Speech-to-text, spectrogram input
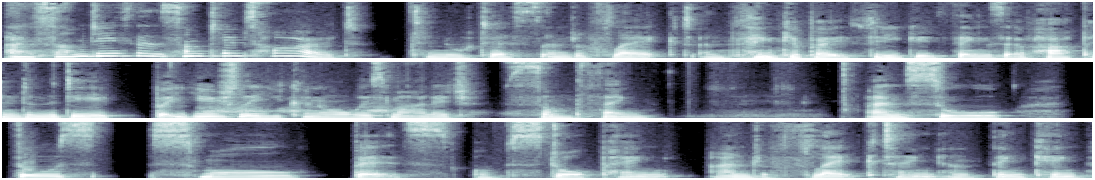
And some days it's sometimes hard to notice and reflect and think about three good things that have happened in the day, but usually you can always manage something. And so those small bits of stopping and reflecting and thinking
